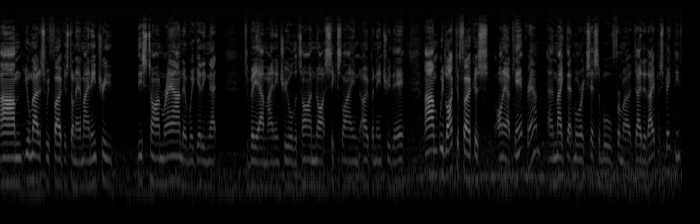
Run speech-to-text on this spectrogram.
Um, you'll notice we focused on our main entry this time round, and we're getting that to be our main entry all the time. Nice six lane open entry there. Um, we'd like to focus on our campground and make that more accessible from a day to day perspective.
